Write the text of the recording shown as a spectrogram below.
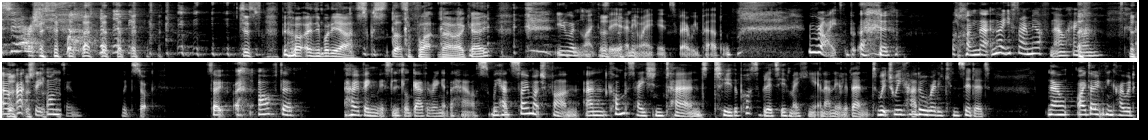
Sarah. Just before anybody asks, that's a flat no, okay? you wouldn't like to see it anyway. It's very purple. Right. Oh, I'm that. No, you've thrown me off now. Hang on. oh, actually, on so, Widstock. So after having this little gathering at the house, we had so much fun, and conversation turned to the possibility of making it an annual event, which we had already considered. Now, I don't think I would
